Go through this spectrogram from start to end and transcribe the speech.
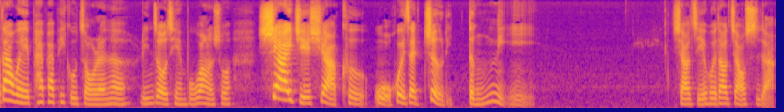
大伟拍拍屁股走人了，临走前不忘了说：“下一节下课，我会在这里等你。”小杰回到教室啊，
